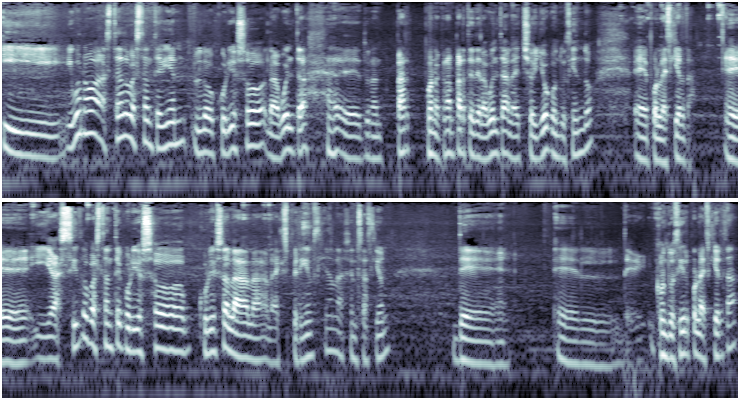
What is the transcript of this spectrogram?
Y, bueno, ha estado bastante bien. Lo curioso, la vuelta, eh, durante bueno, gran parte de la vuelta la he hecho yo conduciendo eh, por la izquierda. Eh, y ha sido bastante curioso, curiosa la, la experiencia, la sensación de, el, de conducir por la izquierda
